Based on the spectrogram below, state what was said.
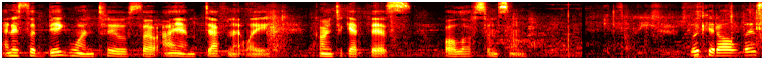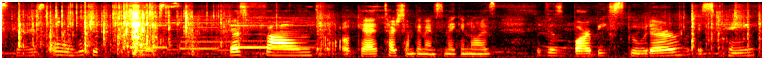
And it's a big one too, so I am definitely going to get this Olaf Tsum. Look at all this, guys. Oh, look at this. Just found, okay, I touched something and it's making noise. Look at this Barbie scooter. It's pink.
